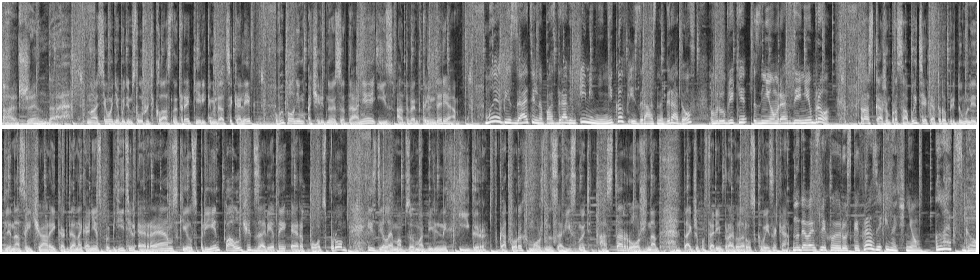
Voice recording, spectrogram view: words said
Адженда. Ну а сегодня будем слушать классные треки и рекомендации коллег. Выполним очередное задание из адвент-календаря. Мы обязательно поздравим именинников из разных городов в рубрике «С днем рождения, бро». Расскажем про события, которые придумали для нас HR, и когда, наконец, победитель RM Skillsprint получит заветный AirPods Pro. И сделаем обзор мобильных игр, в которых можно зависнуть. Осторожно! Также повторим правила русского языка. Ну давай с лихой русской фразы и начнем. Let's go!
